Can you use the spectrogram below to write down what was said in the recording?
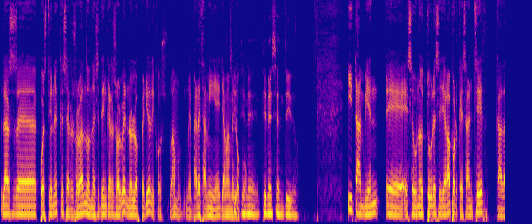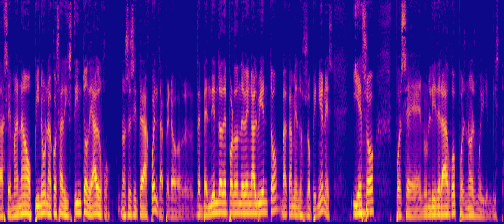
las eh, cuestiones, que se resuelvan donde se tienen que resolver, no en los periódicos. Vamos, me parece a mí, ¿eh? llámame Sí, loco. tiene, tiene sentido. Y también eh, ese 1 de octubre se llega porque Sánchez cada semana opina una cosa distinto de algo. No sé si te das cuenta, pero dependiendo de por dónde venga el viento, va cambiando sus opiniones. Y eso, pues eh, en un liderazgo, pues no es muy bien visto.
